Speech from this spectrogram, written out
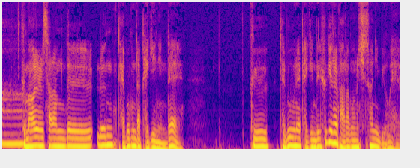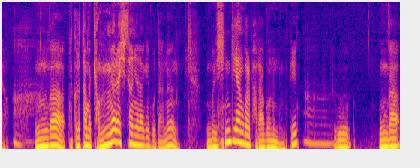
아. 그 마을 사람들은 대부분 다 백인인데 그 대부분의 백인들이 흑인을 바라보는 시선이 묘해요. 아. 뭔가 그렇다면 경멸의 시선이라기보다는 뭔가 신기한 걸 바라보는 눈빛 아. 그리고 뭔가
